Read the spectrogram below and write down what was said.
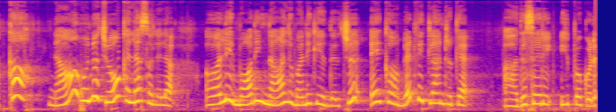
அக்கா நான் ஒன்றும் ஜோக்கெல்லாம் சொல்லலை. ஏர்லி மார்னிங் நாலு மணிக்கு எந்திரிச்சு எக் ஆம்லெட் விற்கலான் இருக்கேன். அது சரி இப்போ கூட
